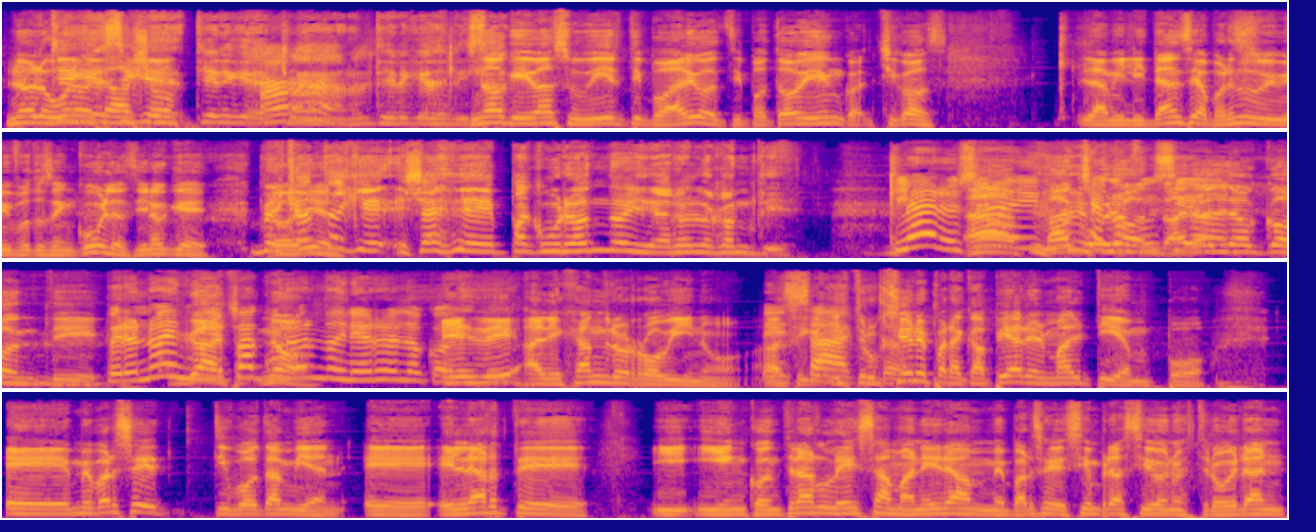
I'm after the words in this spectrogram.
no, lo bueno tiene que que, estaba sí yo, que- tiene que, Ah. claro, él tiene que deslizar. no que iba a subir tipo algo, tipo todo bien, con- chicos, la militancia, por eso subí mis fotos en culo, sino que... Me encanta bien. que ya es de Paco Urondo y de Haroldo Conti. Claro, ya Ah, hay Paco mucha Rondo, confusión. Haroldo Conti. Pero no es ni de Paco no. Rondo ni de Haroldo Conti. Es de Alejandro Robino. Así que instrucciones para capear el mal tiempo. Eh, me parece, tipo, también, eh, el arte y, y encontrarle esa manera, me parece que siempre ha sido nuestro gran.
